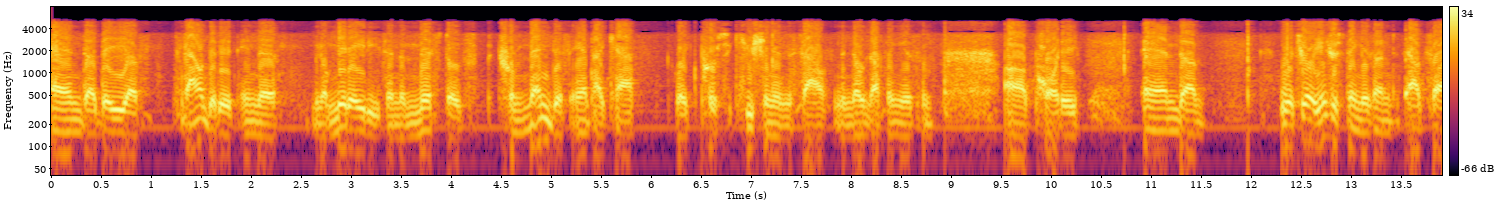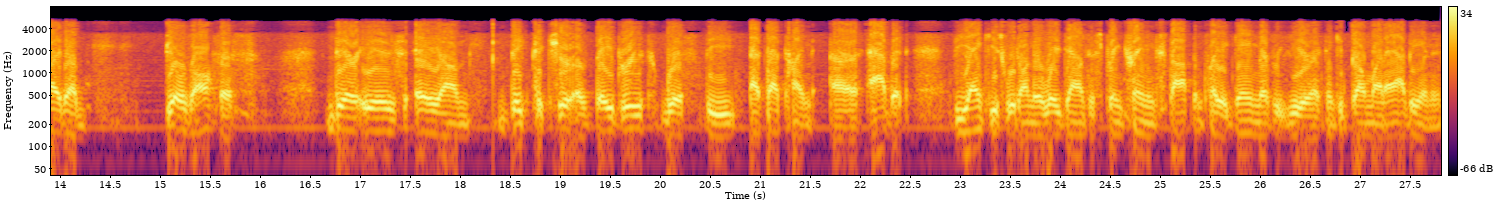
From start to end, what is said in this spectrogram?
and uh, they uh, founded it in the you know mid 80s in the midst of tremendous anti-Catholic persecution in the South and the Know Nothingism uh, party. And um, what's really interesting is on outside uh, Bill's office, there is a um, big picture of Babe Ruth with the, at that time, uh, Abbot. The Yankees would, on their way down to spring training, stop and play a game every year, I think at Belmont Abbey, and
